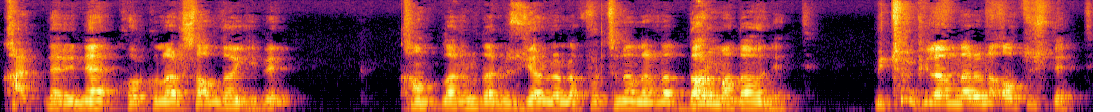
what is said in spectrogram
kalplerine korkular saldığı gibi kamplarını da rüzgarlarla, fırtınalarla darmadağın etti. Bütün planlarını alt üst etti.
